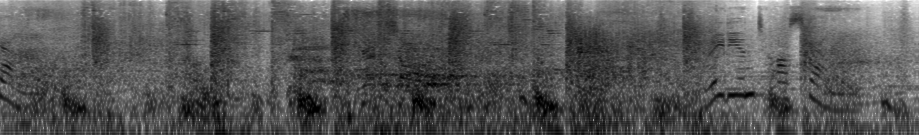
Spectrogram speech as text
Scanning. Radiant are scanning.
